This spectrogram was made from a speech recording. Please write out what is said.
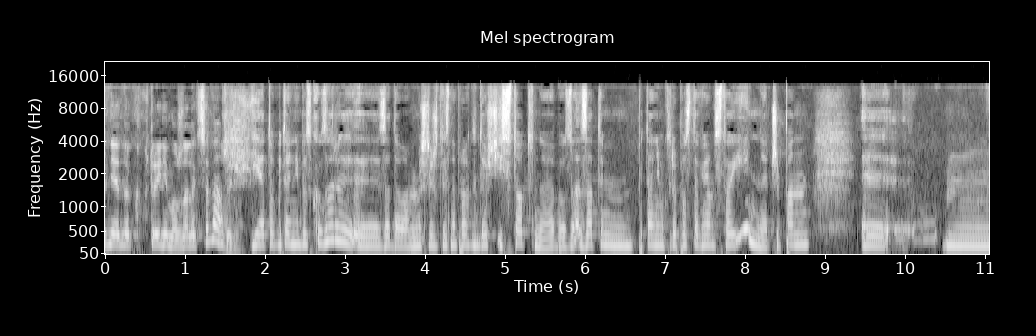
y, nie, no, której nie można lekceważyć. Ja to pytanie bez kozery y, zadałam. Myślę, że to jest naprawdę dość istotne, bo za, za tym pytaniem, które postawiłam, stoi inne. Czy pan. y, mm,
